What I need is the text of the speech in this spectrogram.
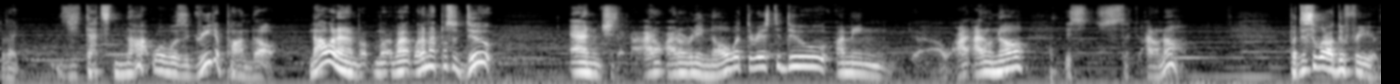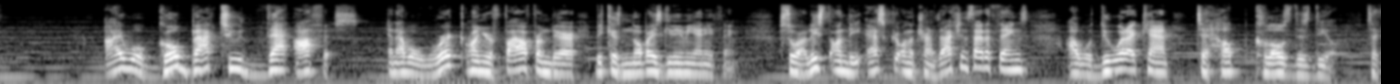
They're like, that's not what was agreed upon, though. Now what am what, what am I supposed to do? And she's like, I don't I don't really know what there is to do. I mean, uh, I, I don't know. It's just like, I don't know. But this is what I'll do for you. I will go back to that office and I will work on your file from there because nobody's giving me anything. So at least on the escrow on the transaction side of things, I will do what I can to help close this deal. It's like,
